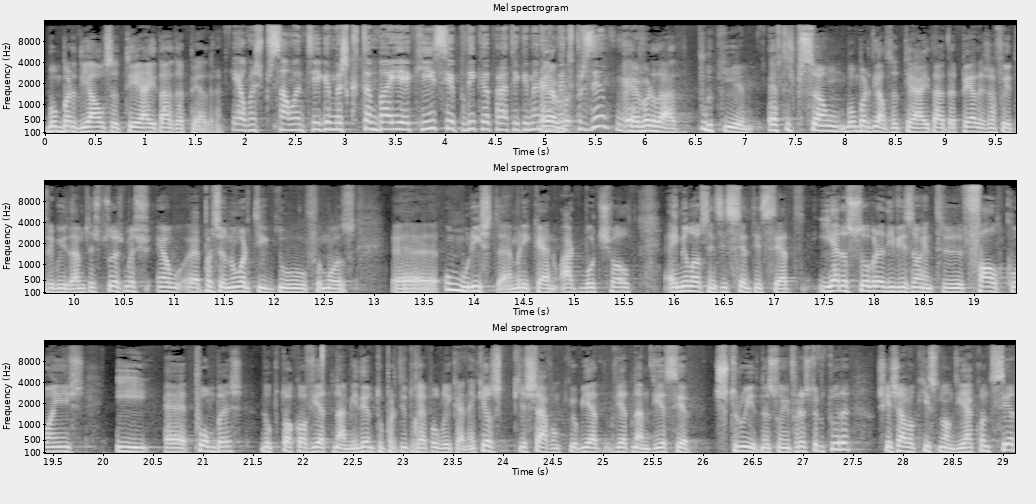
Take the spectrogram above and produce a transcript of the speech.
bombardeá-los até à Idade da Pedra. É uma expressão antiga, mas que também aqui se aplica praticamente é, momento presente, não é? É verdade, porque esta expressão bombardeá-los até à Idade da Pedra já foi atribuída a muitas pessoas, mas é, apareceu num artigo do famoso uh, humorista americano Art Buchholz em 1967 e era sobre a divisão entre falcões e uh, pombas no que toca ao Vietnã e dentro do Partido Republicano. Aqueles que achavam que o Vietnã devia ser destruído na sua infraestrutura, os que achavam que isso não devia acontecer,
